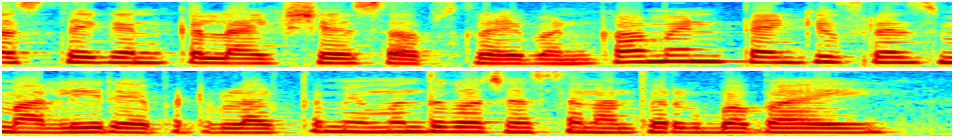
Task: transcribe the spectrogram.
నచ్చితే కనుక like share subscribe and comment thank you friends మళ్ళీ రేపటి బ్లాగ్తో మీ ముందుకు వచ్చేస్తాను. అంతవరకు బాయ్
